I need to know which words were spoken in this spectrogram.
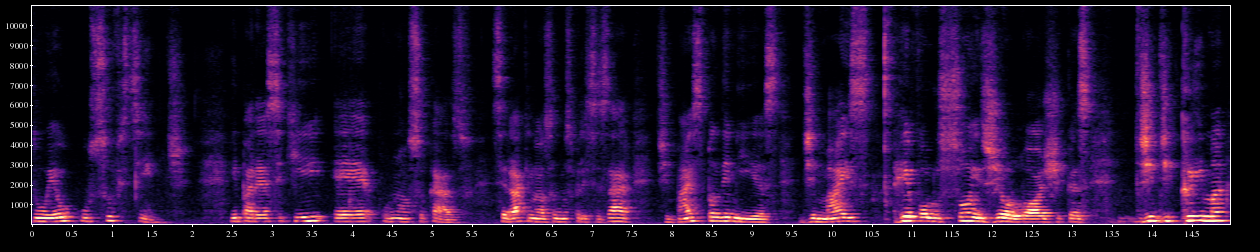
doeu o suficiente. E parece que é o nosso caso. Será que nós vamos precisar de mais pandemias, de mais revoluções geológicas, de, de clima,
